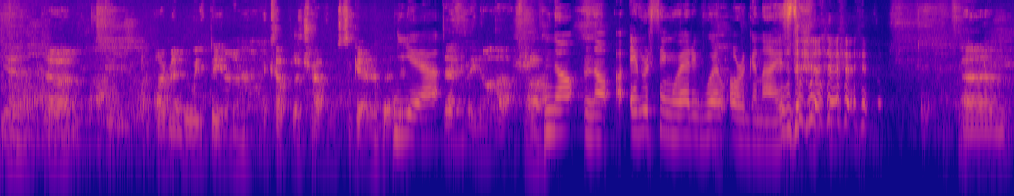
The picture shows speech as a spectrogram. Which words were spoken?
Yeah. I remember we've been on a, a couple of travels together, but Yeah. definitely not that far. no, no, everything very well organized. Um,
